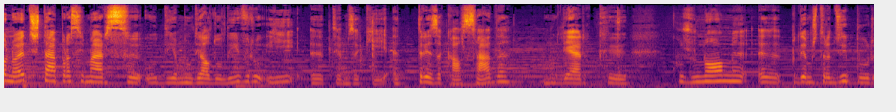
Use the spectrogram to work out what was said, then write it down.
Boa noite, está a aproximar-se o Dia Mundial do Livro e uh, temos aqui a Teresa Calçada, mulher que cujo nome uh, podemos traduzir por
